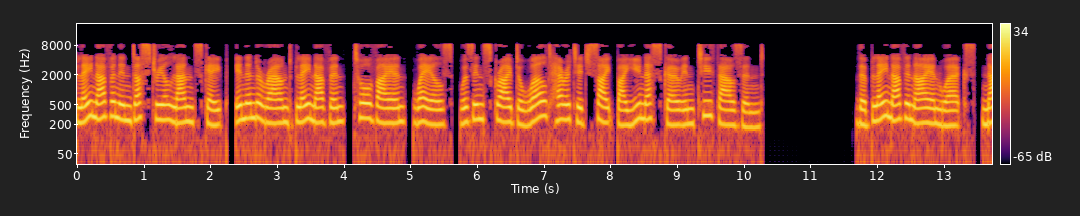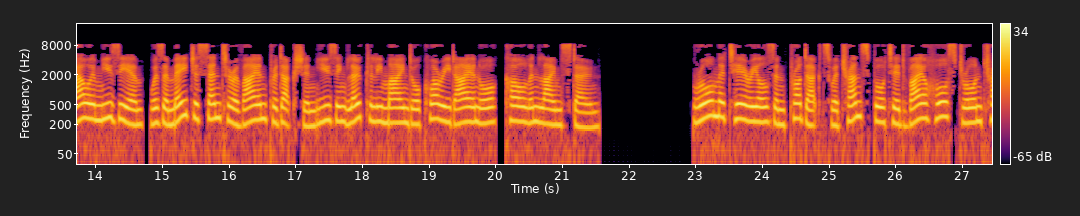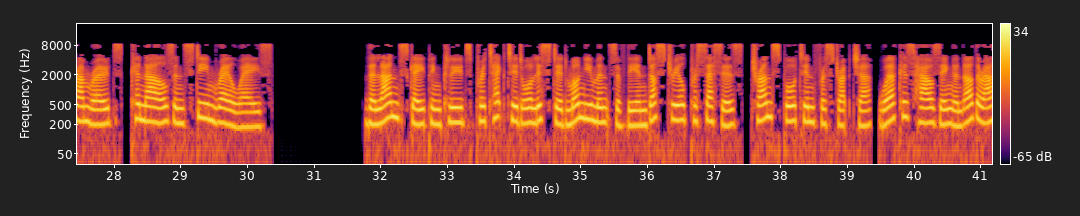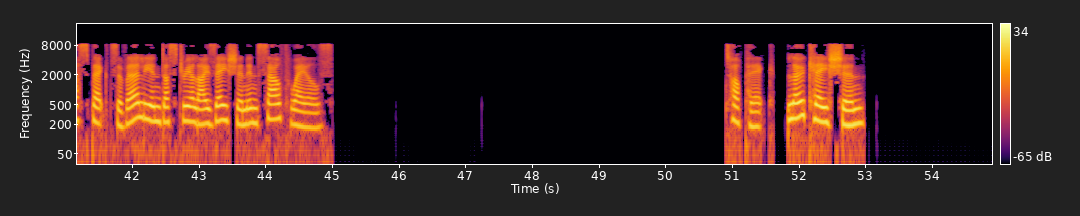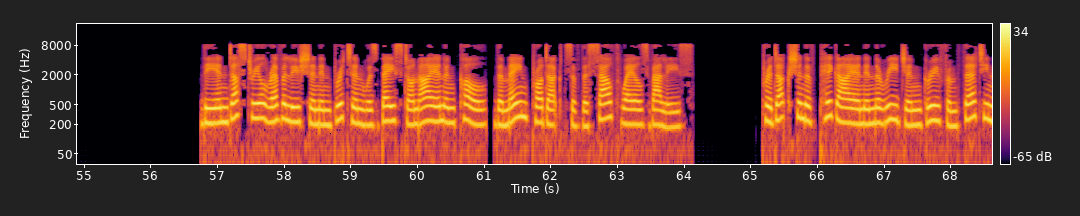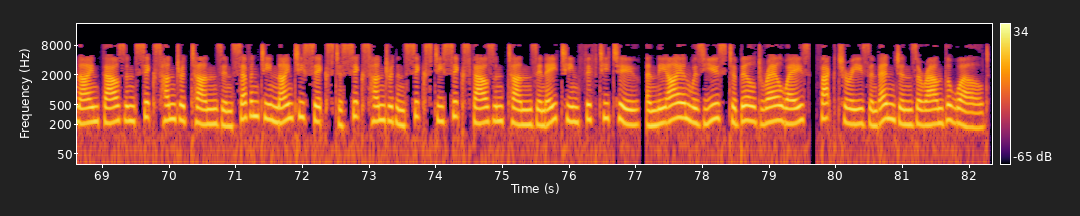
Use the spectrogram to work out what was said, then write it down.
Blaenavon industrial landscape, in and around Blaenavon, Torfaen, Wales, was inscribed a World Heritage Site by UNESCO in 2000. The Blaenavon Ironworks, now a museum, was a major centre of iron production using locally mined or quarried iron ore, coal and limestone. Raw materials and products were transported via horse-drawn tramroads, canals and steam railways. The landscape includes protected or listed monuments of the industrial processes, transport infrastructure, workers' housing and other aspects of early industrialisation in South Wales. Location The Industrial Revolution in Britain was based on iron and coal, the main products of the South Wales valleys. Production of pig iron in the region grew from 39,600 tonnes in 1796 to 666,000 tonnes in 1852, and the iron was used to build railways, factories and engines around the world.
